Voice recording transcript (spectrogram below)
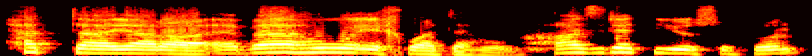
hatta yara ebahu ve ihvetehu. Hazreti Yusuf'un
